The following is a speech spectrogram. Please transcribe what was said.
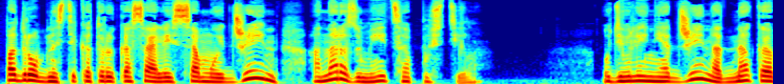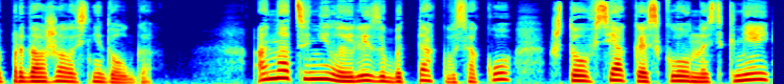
Подробности, которые касались самой Джейн, она, разумеется, опустила. Удивление Джейн, однако, продолжалось недолго. Она оценила Элизабет так высоко, что всякая склонность к ней,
